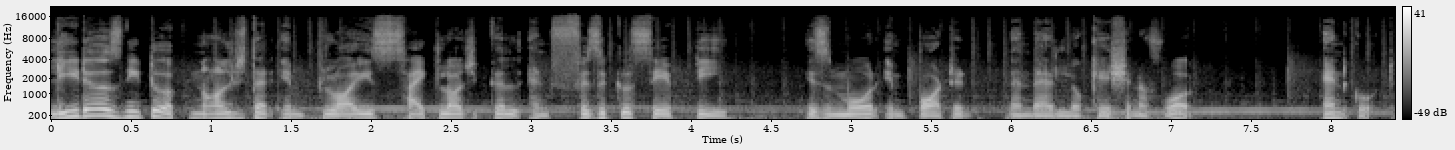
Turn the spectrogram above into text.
Leaders need to acknowledge that employees' psychological and physical safety is more important than their location of work. End quote.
